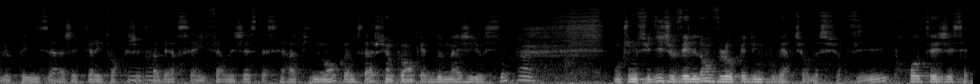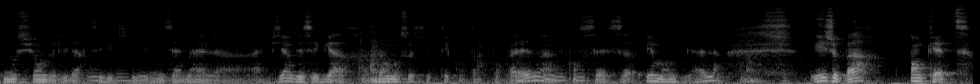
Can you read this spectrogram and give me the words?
le paysage, les territoires que je traverse et à y faire des gestes assez rapidement comme ça. Je suis un peu en quête de magie aussi. Donc je me suis dit, je vais l'envelopper d'une couverture de survie, protéger cette notion de liberté Mhm. qui est mise à mal à, à bien des égards dans nos sociétés contemporaines, Mhm. françaises et mondiales. Et je pars en quête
